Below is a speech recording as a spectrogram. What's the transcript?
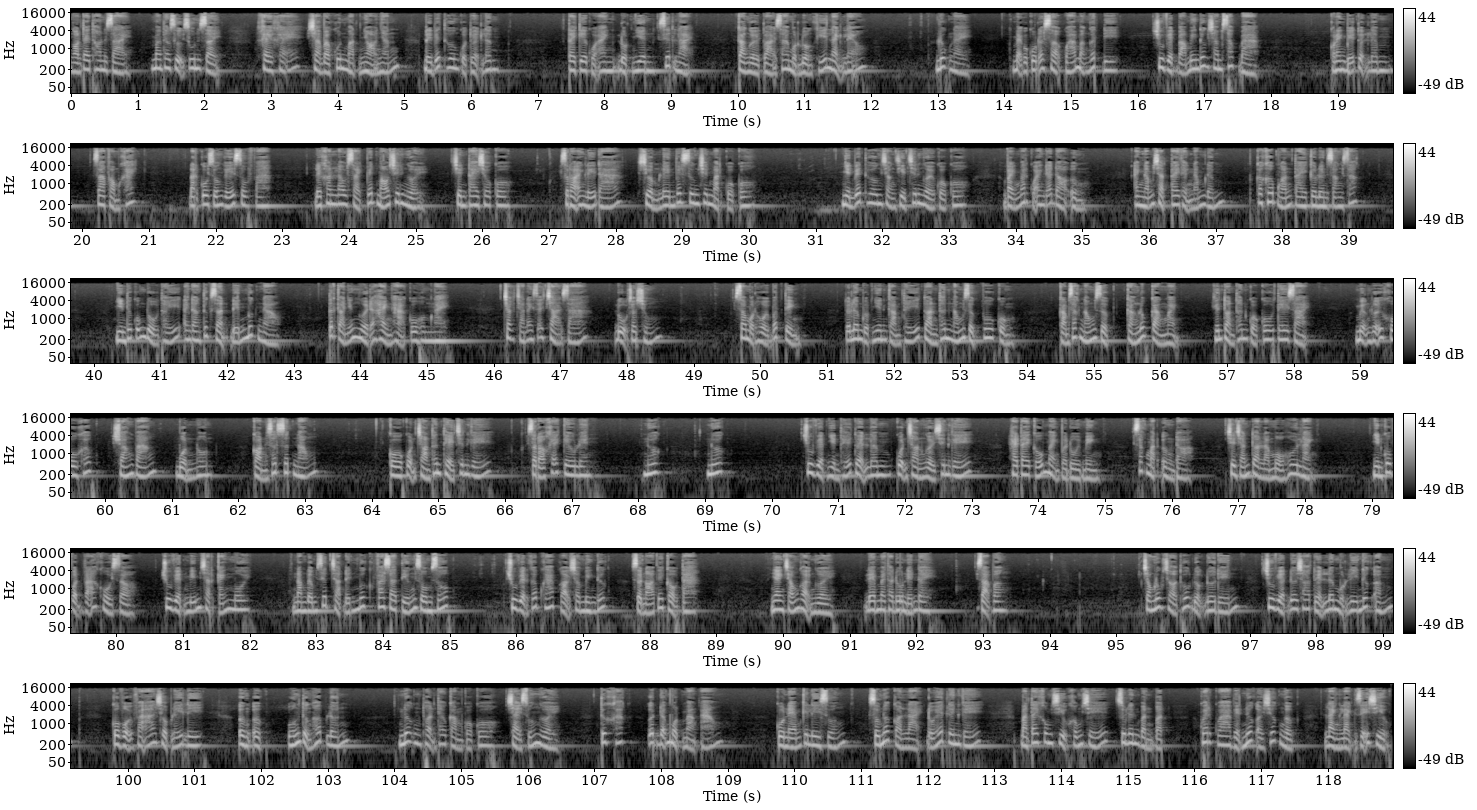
Ngón tay thon dài, Mang theo sự run rẩy, Khe khẽ chạm vào khuôn mặt nhỏ nhắn Đầy vết thương của Tuệ Lâm. Tay kia của anh đột nhiên siết lại, Cả người tỏa ra một luồng khí lạnh lẽo. Lúc này, Mẹ của cô đã sợ quá mà ngất đi. Chu Việt bảo Minh Đức chăm sóc bà. Còn anh bế Tuệ Lâm ra phòng khách, Đặt cô xuống ghế sofa, Lấy khăn lau sạch vết máu trên người, Trên tay cho cô. Sau đó anh lấy đá Chườm lên vết sưng trên mặt của cô. Nhìn vết thương chẳng chịt trên người của cô, Vành mắt của anh đã đỏ ửng. Anh nắm chặt tay thành nắm đấm, các khớp ngón tay kêu lên răng sắc Nhìn tôi cũng đủ thấy anh đang tức giận đến mức nào. Tất cả những người đã hành hạ cô hôm nay, Chắc chắn anh sẽ trả giá, Đủ cho chúng. Sau một hồi bất tỉnh Tuệ Lâm đột nhiên cảm thấy toàn thân nóng rực vô cùng. Cảm giác nóng rực càng lúc càng mạnh. Khiến toàn thân của cô tê dại. Miệng lưỡi khô khốc Choáng váng, buồn nôn Còn rất rất nóng. Cô cuộn tròn thân thể trên ghế Sau đó khẽ kêu lên Nước, nước. Chu Việt nhìn thấy Tuệ Lâm cuộn tròn người trên ghế Hai tay cấu mạnh vào đùi mình Sắc mặt ửng đỏ Trên chắn toàn là mồ hôi lạnh. Nhìn cô vật vã khổ sở Chu Việt mím chặt cánh môi Nắm đấm siết chặt đến mức phát ra tiếng rôm rốp. Chu Việt gấp gáp gọi cho Minh Đức, Rồi nói với cậu ta. Nhanh chóng gọi người, Đem methadone đến đây. Dạ vâng. Trong lúc chờ thuốc được đưa đến, Chu Việt đưa cho Tuệ Lâm một ly nước ấm. Cô vội vã chộp lấy ly, Ừng ực, uống từng hớp lớn. Nước thuận theo cằm của cô Chảy xuống người, Tức khắc ướt đẫm một mảng áo. Cô ném cái ly xuống, Số nước còn lại đổ hết lên ghế. Bàn tay không chịu khống chế Du lên bẩn bật. Quét qua vệt nước ở trước ngực, Lành lạnh dễ chịu,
